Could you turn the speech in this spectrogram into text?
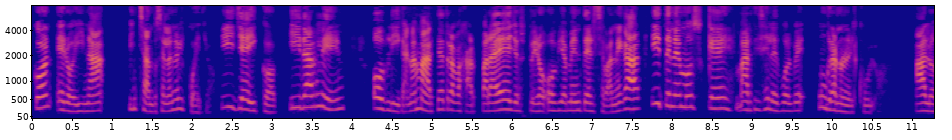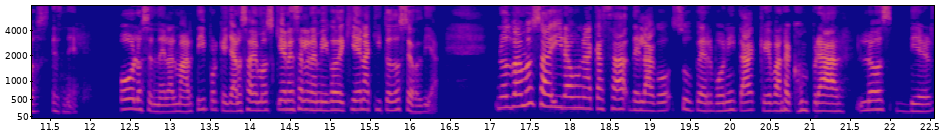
con heroína pinchándosela en el cuello. Y Jacob y Darlene obligan a Marty a trabajar para ellos, pero obviamente él se va a negar y tenemos que Marty se le vuelve un grano en el culo a los Snell. O los Snell al Marty, porque ya no sabemos quién es el enemigo de quién, aquí todos se odian. Nos vamos a ir a una casa del lago súper bonita que van a comprar los Beard.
